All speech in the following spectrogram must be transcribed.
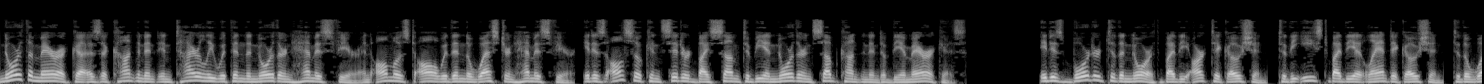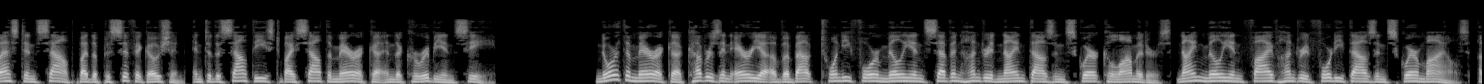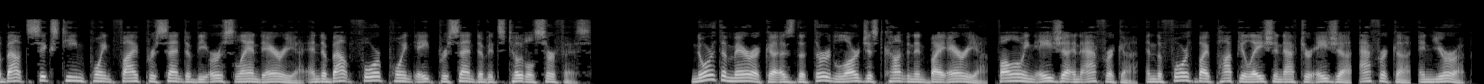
North America is a continent entirely within the Northern Hemisphere and almost all within the Western Hemisphere. It is also considered by some to be a northern subcontinent of the Americas. It is bordered to the north by the Arctic Ocean, to the east by the Atlantic Ocean, to the west and south by the Pacific Ocean, and to the southeast by South America and the Caribbean Sea. North America covers an area of about 24,709,000 square kilometers, 9,540,000 square miles, about 16.5% of the Earth's land area and about 4.8% of its total surface. North America is the third largest continent by area, following Asia and Africa, and the fourth by population after Asia, Africa, and Europe.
